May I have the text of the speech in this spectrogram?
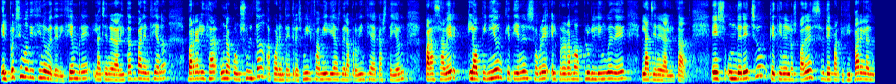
El próximo 19 de diciembre, la Generalitat Valenciana va a realizar una consulta a 43.000 familias de la provincia de Castellón para saber la opinión que tienen sobre el programa plurilingüe de la Generalitat. Es un derecho que tienen los padres de participar en la educación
